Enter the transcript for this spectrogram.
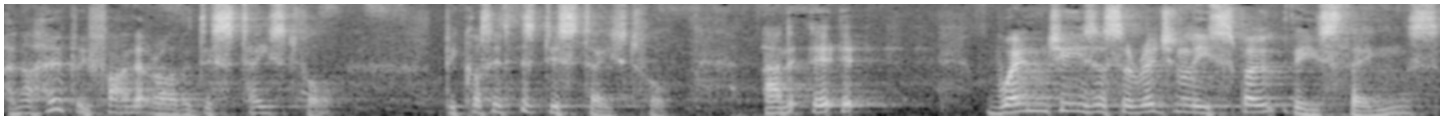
And I hope we find that rather distasteful because it is distasteful. And it, it when Jesus originally spoke these things,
